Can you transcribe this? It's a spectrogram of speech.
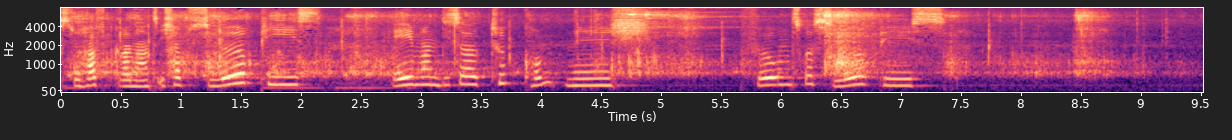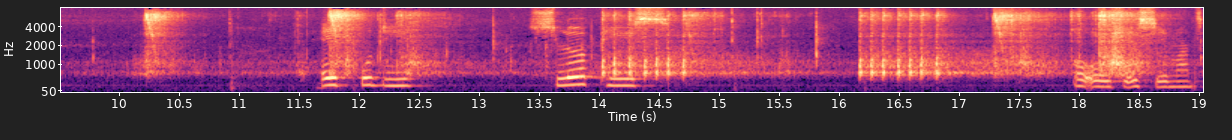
Was du Haftgranat. Ich hab Slurpees. Ey, Mann, dieser Typ kommt nicht. Für unsere Slurpees. Ey, Brudi. Slurpees. Oh, oh, hier ist jemand.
